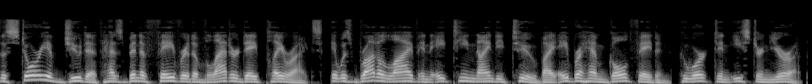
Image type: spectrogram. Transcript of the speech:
The story of Judith has been a favorite of latter-day playwrights. It was brought alive in 1892 by Abraham Goldfaden, who worked in Eastern Europe.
